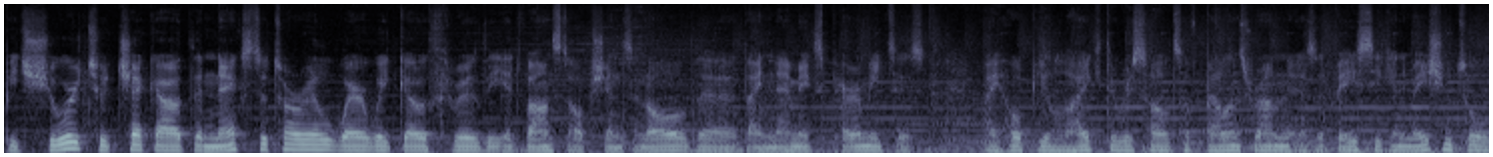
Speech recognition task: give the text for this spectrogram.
Be sure to check out the next tutorial where we go through the advanced options and all the dynamics parameters. I hope you like the results of Balance Run as a basic animation tool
